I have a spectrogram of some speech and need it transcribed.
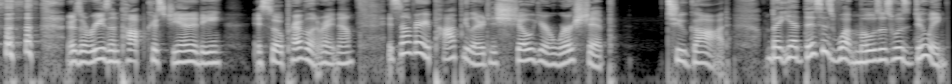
there's a reason pop Christianity is so prevalent right now. It's not very popular to show your worship to God. But yet, this is what Moses was doing.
